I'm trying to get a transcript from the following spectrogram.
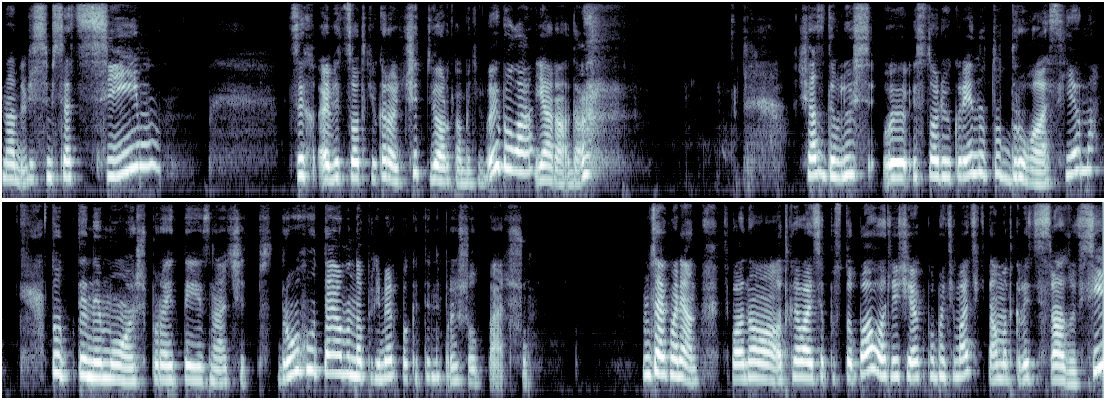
на 87 цих е, відсотків. Коротше, четверка мені вибила, я рада. Зараз дивлюсь е, історію України, тут друга схема. Тут ти не можеш пройти, значить, другу тему, наприклад, поки ти не пройшов першу. Ну, це як варіант. Типа воно відкривається поступово, в як по математиці, там відкриті сразу всі,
